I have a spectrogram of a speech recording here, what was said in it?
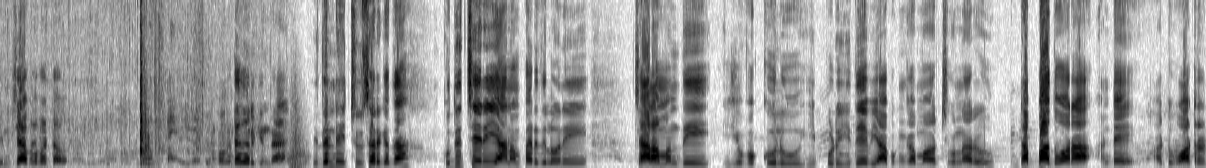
ఎన్ని చేపలు పట్టావు? ఒకటే దొరికిందా? ఇదండి చూశారు కదా పుదుచ్చేరి యానం పరిధిలోని చాలామంది యువకులు ఇప్పుడు ఇదే వ్యాపకంగా మార్చుకున్నారు. డబ్బా ద్వారా అంటే అటు వాటర్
